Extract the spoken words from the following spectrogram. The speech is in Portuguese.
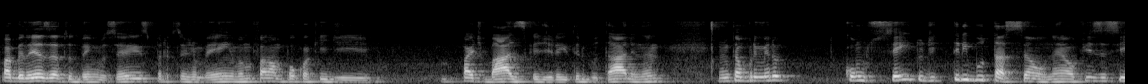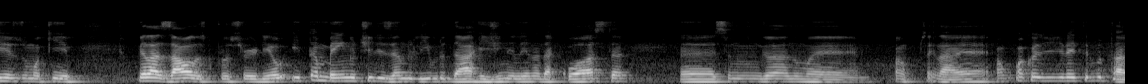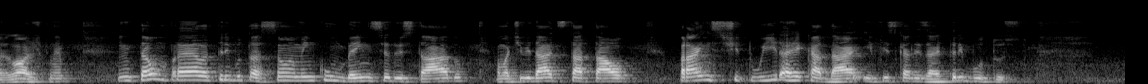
Opa, beleza? Tudo bem com vocês? Espero que estejam bem. Vamos falar um pouco aqui de parte básica de direito tributário, né? Então, primeiro, conceito de tributação, né? Eu fiz esse resumo aqui pelas aulas que o professor deu e também utilizando o livro da Regina Helena da Costa, é, se não me engano, é, bom, sei lá, é alguma coisa de direito tributário, lógico, né? Então, para ela, tributação é uma incumbência do Estado, é uma atividade estatal para instituir, arrecadar e fiscalizar tributos.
